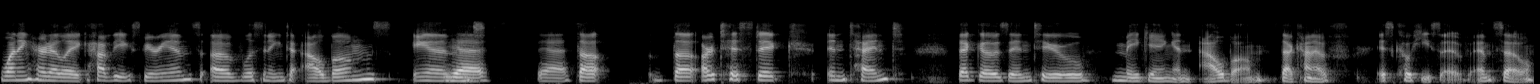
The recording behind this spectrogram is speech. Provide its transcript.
wanting her to like have the experience of listening to albums and yes. Yes. the the artistic intent that goes into making an album that kind of is cohesive and so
